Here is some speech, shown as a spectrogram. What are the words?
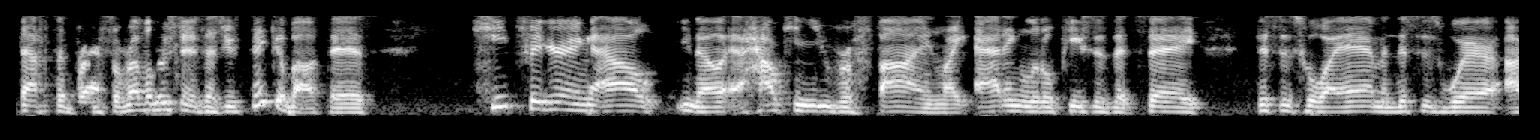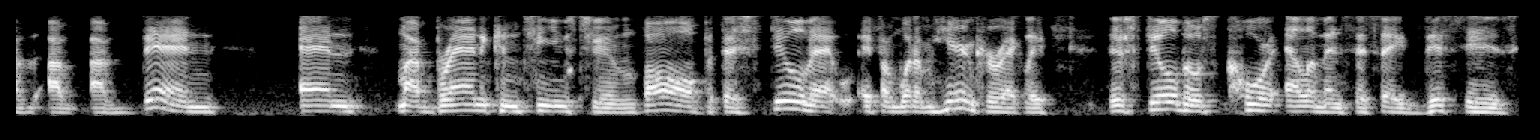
that's the brand. So revolution is as you think about this keep figuring out you know how can you refine like adding little pieces that say this is who i am and this is where i've i've, I've been and my brand continues to evolve, but there's still that, if I'm what I'm hearing correctly, there's still those core elements that say this is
